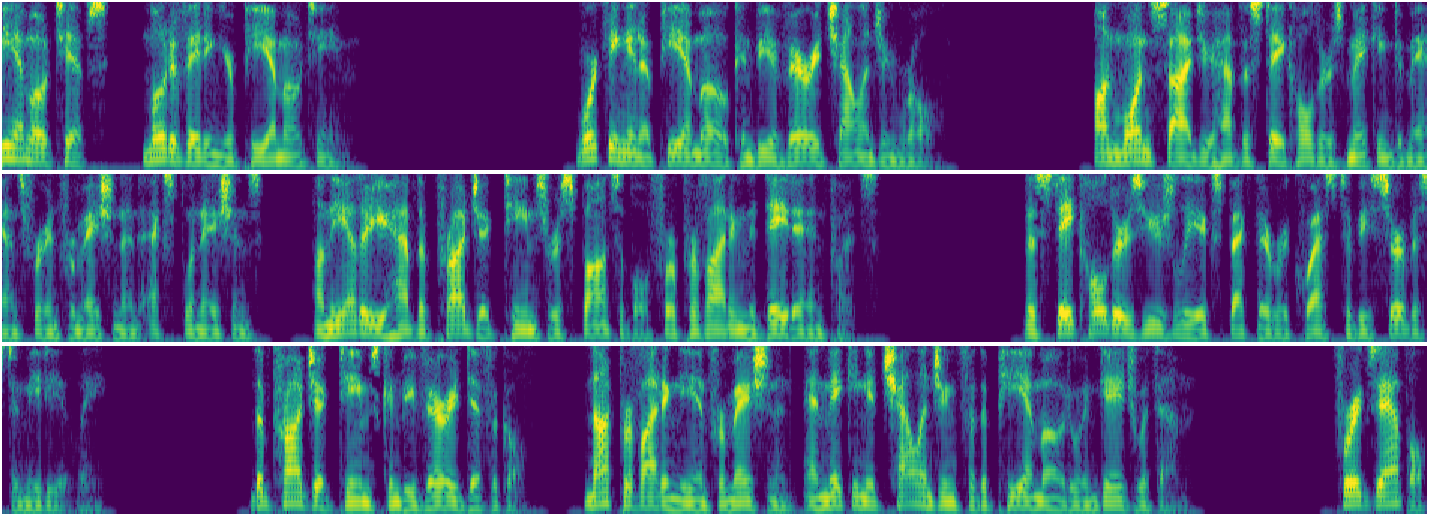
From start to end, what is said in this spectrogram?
PMO tips Motivating your PMO team. Working in a PMO can be a very challenging role. On one side, you have the stakeholders making demands for information and explanations, on the other, you have the project teams responsible for providing the data inputs. The stakeholders usually expect their requests to be serviced immediately. The project teams can be very difficult, not providing the information and making it challenging for the PMO to engage with them. For example,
